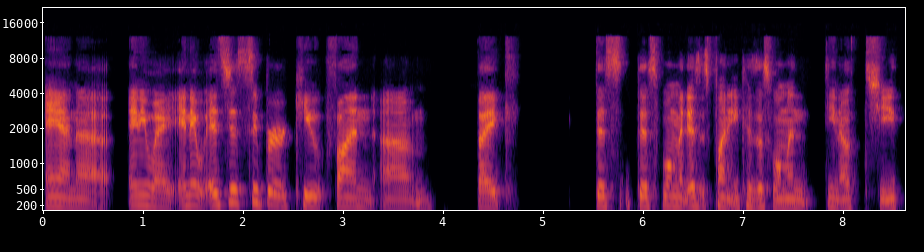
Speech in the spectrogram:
And uh anyway, and it, it's just super cute, fun. Um like this this woman is it's funny because this woman, you know, she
